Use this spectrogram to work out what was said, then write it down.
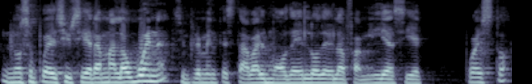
No se puede decir si era mala o buena, simplemente estaba el modelo de la familia así puesto.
